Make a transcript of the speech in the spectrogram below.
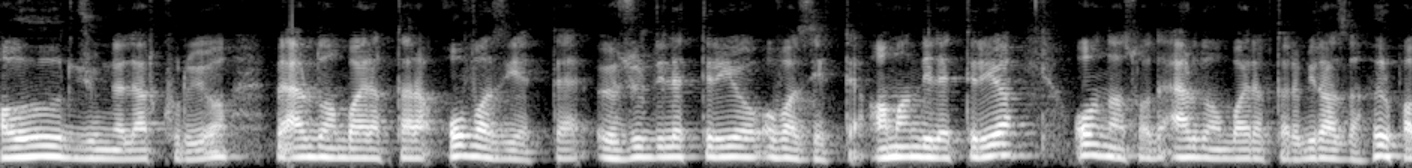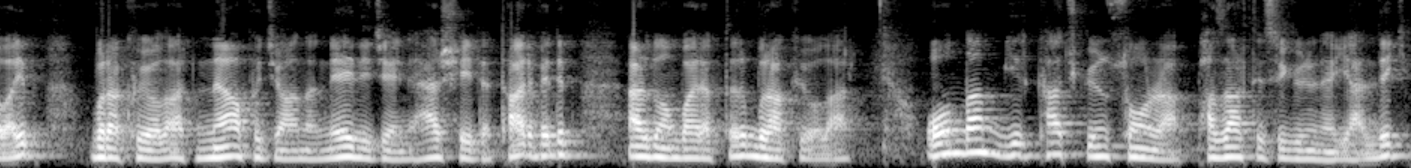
ağır cümleler kuruyor. Ve Erdoğan Bayraktar'a o vaziyette özür dilettiriyor. O vaziyette aman dilettiriyor. Ondan sonra da Erdoğan Bayraktar'ı biraz da hırpalayıp bırakıyorlar. Ne yapacağını, ne edeceğini her şeyi de tarif edip Erdoğan Bayraktar'ı bırakıyorlar. Ondan birkaç gün sonra pazartesi gününe geldik.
